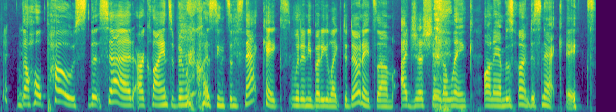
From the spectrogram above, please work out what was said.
the whole post that said our clients have been requesting some snack cakes would anybody like to donate some i just shared a link on amazon to snack cakes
